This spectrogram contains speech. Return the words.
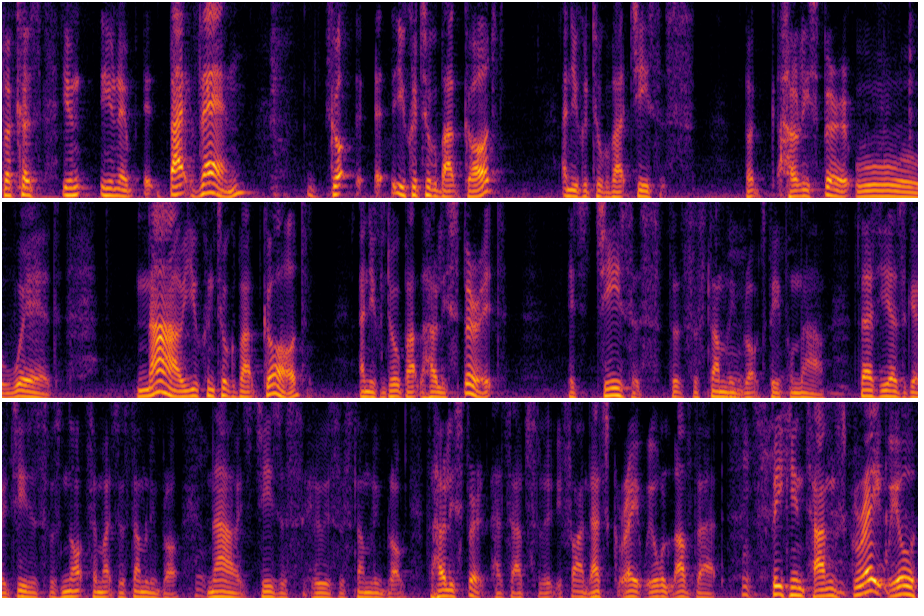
because you you know back then, God, you could talk about God, and you could talk about Jesus, but Holy Spirit, ooh, weird. Now you can talk about God, and you can talk about the Holy Spirit. It's Jesus that's the stumbling hmm. block to people now. 30 years ago, Jesus was not so much the stumbling block. Hmm. Now it's Jesus who is the stumbling block. The Holy Spirit, that's absolutely fine. That's great. We all love that. Hmm. Speaking in tongues, great. We all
